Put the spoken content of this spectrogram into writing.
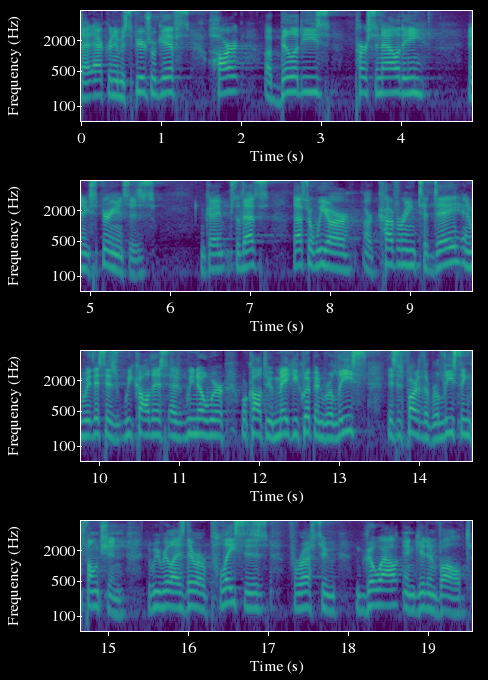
that acronym is spiritual gifts, heart, abilities, personality, and experiences. Okay, so that's that's what we are, are covering today. And we, this is, we call this, as we know we're, we're called to make, equip, and release. This is part of the releasing function that we realize there are places for us to go out and get involved.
